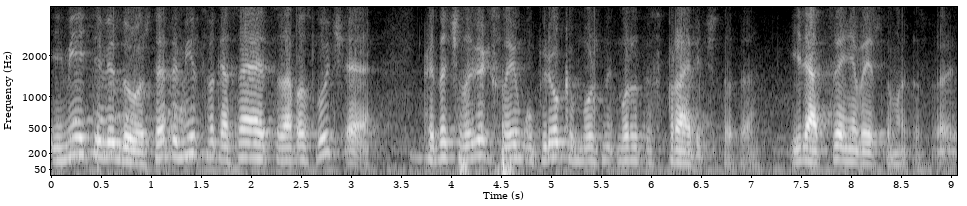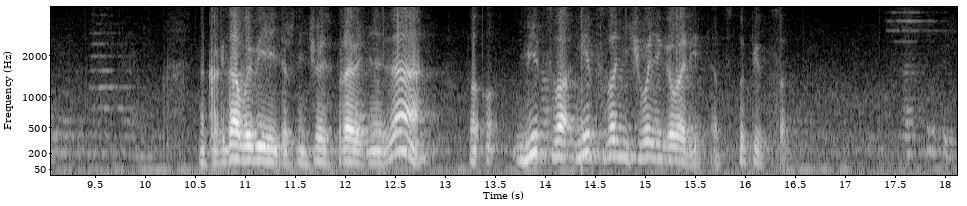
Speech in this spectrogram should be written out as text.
имейте в виду, что эта митва касается того случая, когда человек своим упреком можно, может исправить что-то. Или оценивает, что может исправить. Но когда вы видите, что ничего исправить нельзя, то митва, митва ничего не говорит, отступиться. Отступиться.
